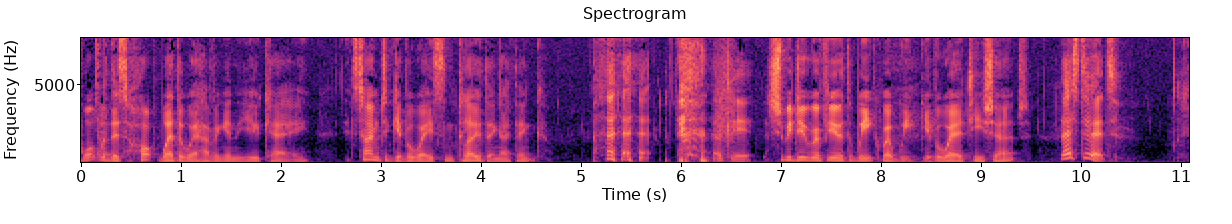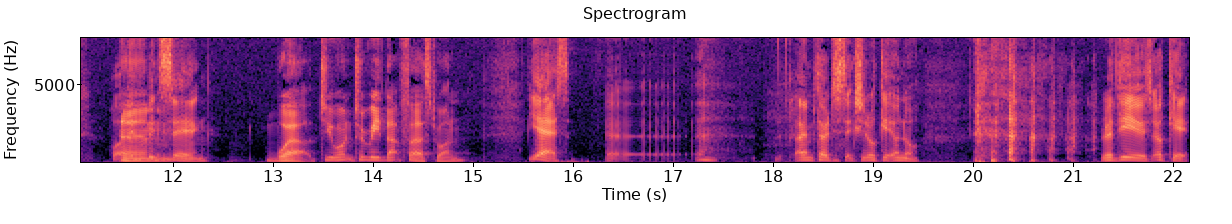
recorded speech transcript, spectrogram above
What with this hot weather we're having in the UK, it's time to give away some clothing, I think. Okay, Should we do review of the week where we give away a t-shirt? let's do it. What have people Um, been saying? Well, do you want to read that first one? Yes. Uh, I'm 36 year old gay. Oh no. Reviews. Okay.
